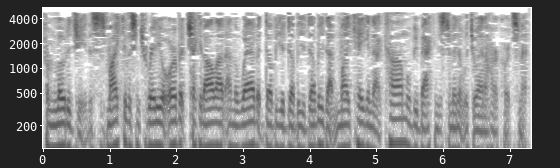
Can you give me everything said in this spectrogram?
from Loaded G. This is Mike. You listen to Radio Orbit. Check it all out on the web at www.mikehagan.com. We'll be back in just a minute with Joanna Harcourt Smith.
